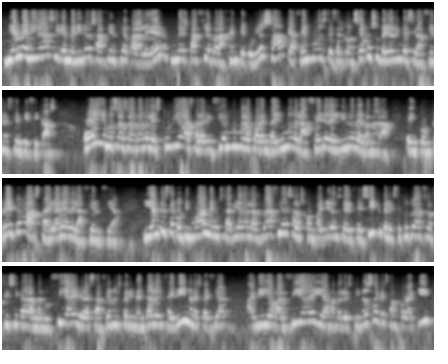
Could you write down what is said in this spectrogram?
Bienvenidas y bienvenidos a Ciencia para Leer, un espacio para gente curiosa que hacemos desde el Consejo Superior de Investigaciones Científicas. Hoy hemos trasladado el estudio hasta la edición número 41 de la Feria del Libro de Granada, en concreto hasta el área de la ciencia. Y antes de continuar, me gustaría dar las gracias a los compañeros del CSIC, del Instituto de Astrofísica de Andalucía y de la Estación Experimental del CAIDIN, en especial a Emilio García y a Manuel Espinosa, que están por aquí,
